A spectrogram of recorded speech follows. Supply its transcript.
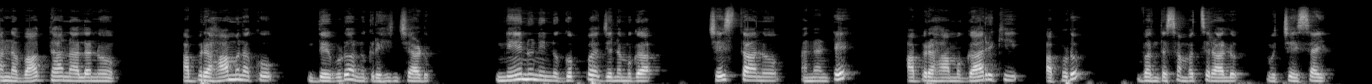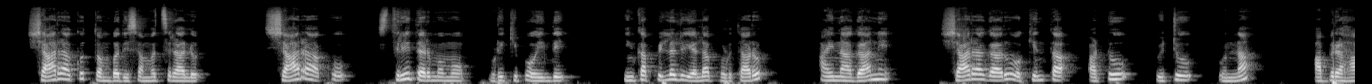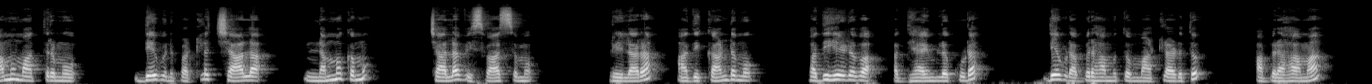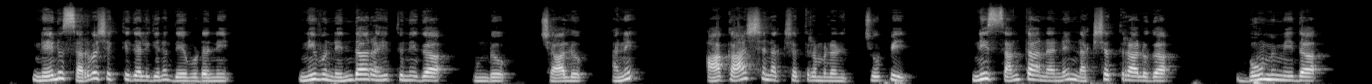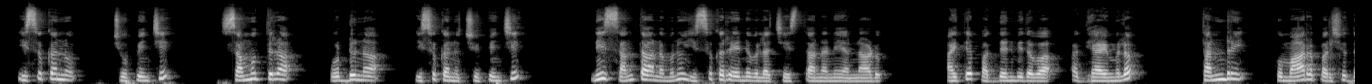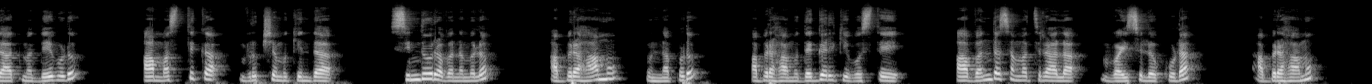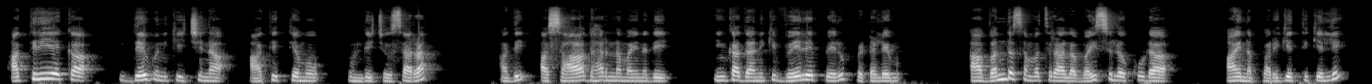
అన్న వాగ్దానాలను అబ్రహామునకు దేవుడు అనుగ్రహించాడు. నేను నిన్ను గొప్ప జనముగా చేస్తాను అనంటే అబ్రహాము గారికి అప్పుడు వంద సంవత్సరాలు వచ్చేశాయి. షారాకు తొంభై సంవత్సరాలు. షారాకు స్త్రీ ధర్మము ఉడికిపోయింది. ఇంకా పిల్లలు ఎలా పుడతారు? అయినా గాని షారా గారు ఒకంత అటు ఇటు ఉన్న అబ్రహాము మాత్రము దేవుని పట్ల చాలా నమ్మకము చాలా విశ్వాసము. ప్రిలారా ఆది కాండము పదిహేడవ అధ్యాయంలో కూడా దేవుడు అబ్రహాముతో మాట్లాడుతూ అబ్రహామా నేను సర్వశక్తి కలిగిన దేవుడని నీవు నిందారహితునిగా ఉండు చాలు అని ఆకాశ నక్షత్రములను చూపి నీ సంతానాన్ని నక్షత్రాలుగా భూమి మీద ఇసుకను చూపించి సముద్ర ఒడ్డున ఇసుకను చూపించి నీ సంతానమును ఇసుక రేణువులా చేస్తానని అన్నాడు. అయితే పద్దెనిమిదవ అధ్యాయములో తండ్రి కుమార పరిశుద్ధాత్మ దేవుడు ఆ మస్తిక వృక్షము కింద సింధూరవనములో అబ్రహాము ఉన్నప్పుడు అబ్రహాము దగ్గరికి వస్తే ఆ వంద సంవత్సరాల వయసులో కూడా అబ్రహాము అతిరేక దేవునికి ఇచ్చిన ఆతిథ్యము ఉంది చూసారా? అది అసాధారణమైనది. ఇంకా దానికి వేరే పేరు పెట్టలేము. ఆ వంద సంవత్సరాల వయసులో కూడా ఆయన పరిగెత్తికెళ్ళి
